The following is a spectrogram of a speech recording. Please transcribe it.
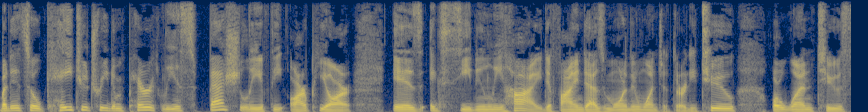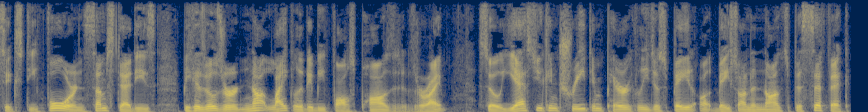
But it's okay to treat empirically, especially if the RPR is exceedingly high, defined as more than 1 to 32 or 1 to 64 in some studies, because those are not likely to be false positives, all right? So, yes, you can treat empirically just uh, based on a non-specific,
